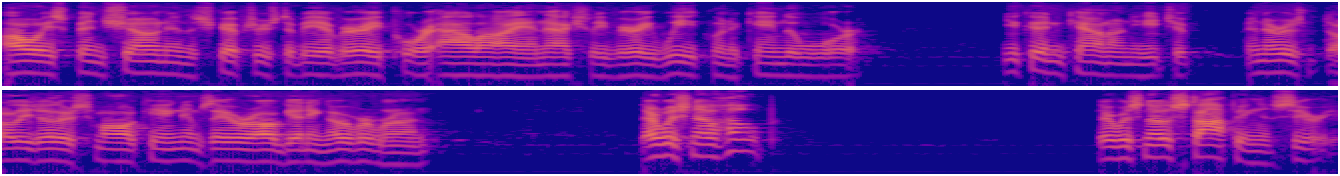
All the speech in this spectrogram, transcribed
always been shown in the scriptures to be a very poor ally and actually very weak when it came to war. You couldn't count on Egypt. And there was all these other small kingdoms, they were all getting overrun. There was no hope. There was no stopping Assyria.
